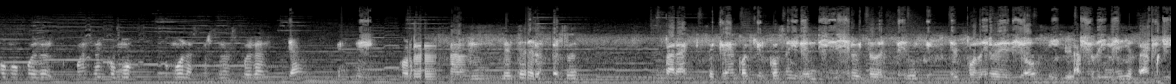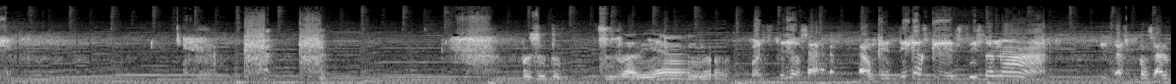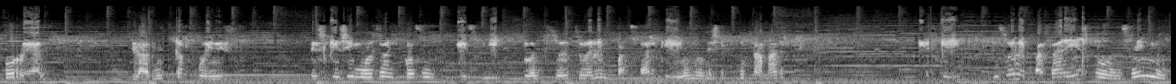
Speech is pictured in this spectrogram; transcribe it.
cómo juegan, muestran cómo, cómo las personas juegan ya este, con la mente de las personas para que se crean cualquier cosa y den dinero y todo el pedo, el poder de Dios y la vida y medio también. Pues todavía, ¿no? Por eso te digo, o sea, aunque digas que sí suena cosas algo real, la neta pues es que sí muestran cosas que sí su- su- suelen pasar que uno dice puta madre. Es que sí suele pasar eso, en serio.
